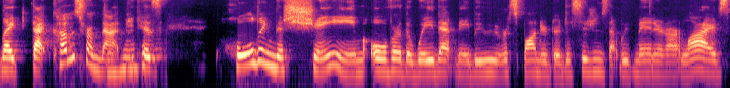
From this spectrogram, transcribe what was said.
like that comes from that mm-hmm. because holding the shame over the way that maybe we responded or decisions that we've made in our lives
